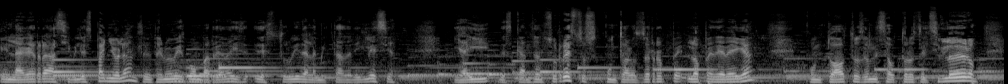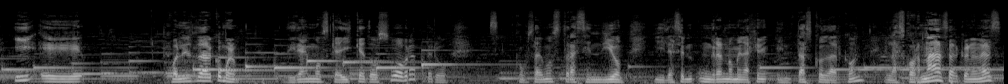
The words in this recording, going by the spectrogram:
en la guerra civil española, en 39 es bombardeada y destruida la mitad de la iglesia. Y ahí descansan sus restos, junto a los de Lope de Vega, junto a otros grandes autores del siglo de oro. Y eh, Juan Luis Alarcón, bueno, diremos que ahí quedó su obra, pero como sabemos trascendió y le hacen un gran homenaje en Tasco de Arcón, en las jornadas arconianas,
